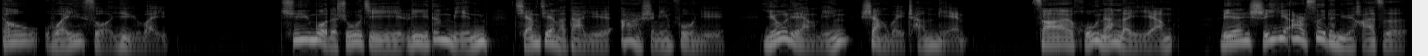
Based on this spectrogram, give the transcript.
都为所欲为。曲末的书记李登民强奸了大约二十名妇女，有两名尚未成年。在湖南耒阳。连十一二岁的女孩子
